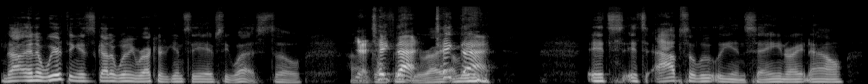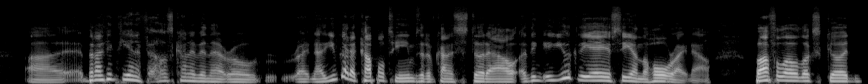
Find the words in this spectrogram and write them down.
Now, and the weird thing is, it's got a winning record against the AFC West. So, uh, yeah, take figure, that. Right? Take I mean, that. It's it's absolutely insane right now. Uh, but I think the NFL is kind of in that road right now. You've got a couple teams that have kind of stood out. I think you look at the AFC on the whole right now. Buffalo looks good.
